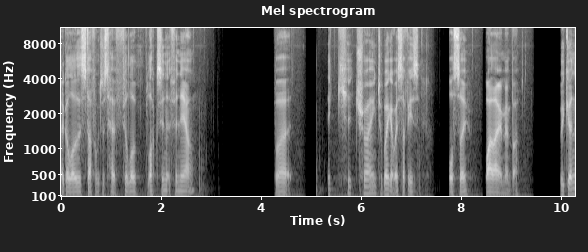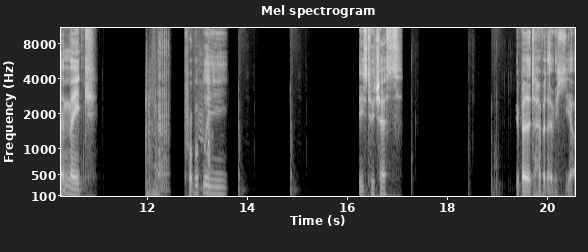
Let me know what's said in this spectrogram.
like a lot of this stuff will just have filler blocks in it for now. But trying to work out where stuff is. Also, while I remember, we're gonna make probably these two chests. Be better to have it over here.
